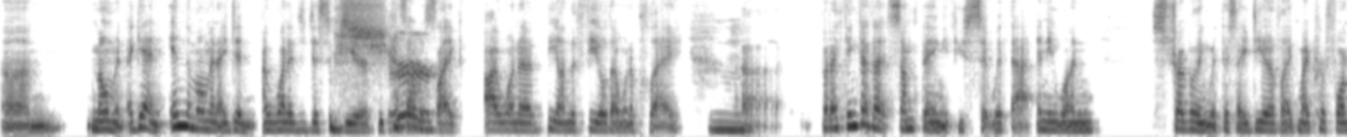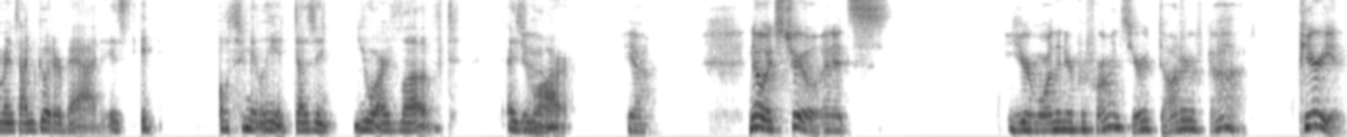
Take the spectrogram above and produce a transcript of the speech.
um, moment again in the moment i didn't i wanted to disappear sure. because i was like i want to be on the field i want to play mm. uh, but i think that that's something if you sit with that anyone struggling with this idea of like my performance i'm good or bad is it ultimately it doesn't you are loved as yeah. you are yeah no it's true and it's you're more than your performance you're a daughter of god period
